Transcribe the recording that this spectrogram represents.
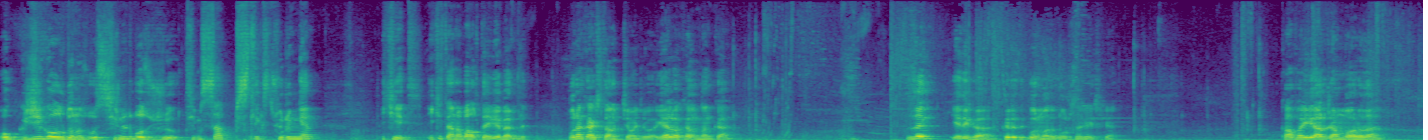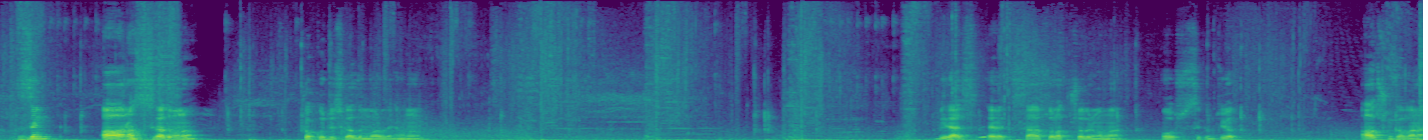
O gıcık oldunuz. O sinir bozucu. Timsah, pislik, sürüngen. iki hit. iki tane baltaya geberdi. Buna kaç tane atacağım acaba? Gel bakalım kanka. Zın 7k. Kritik vurmadı. Vursa keşke. Kafayı yaracağım bu arada. Zın. Aa nasıl sıkaldım onu? Çok kötü sıkaldım bu arada yani. Biraz evet sağa sola atmış olabilirim ama olsun sıkıntı yok. Al şunu kafana.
